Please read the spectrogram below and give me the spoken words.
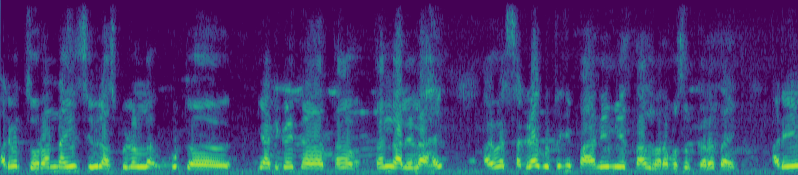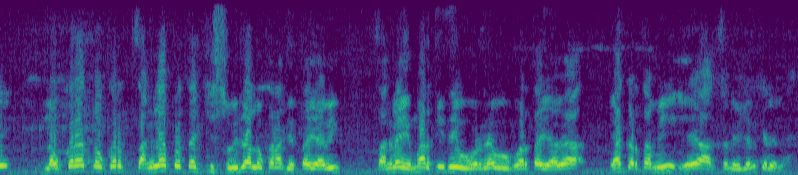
आणि मग चोरांनाही सिव्हिल हॉस्पिटलला खूप या ठिकाणी त- त- तंग आलेला आहे. आणि सगळ्या गोष्टीची पाहणी मी तासभरापासून करत आहे. आणि लवकरात लवकर चांगल्या प्रकारची सुविधा लोकांना देता यावी चांगल्या इमारती इथे उभारण्या उभारता याव्या याकरता मी हे आजचं नियोजन केलेलं आहे.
